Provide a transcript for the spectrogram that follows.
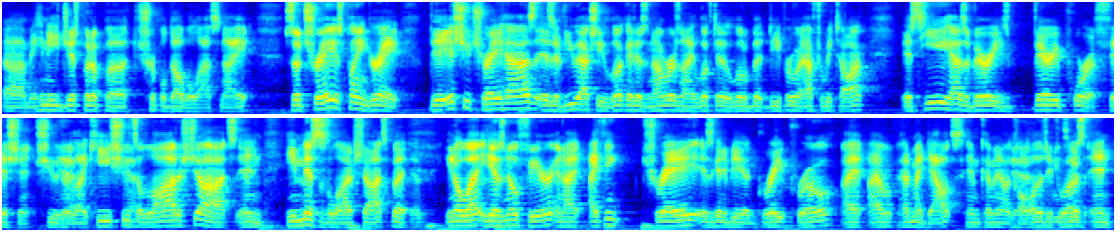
um, and he just put up a triple double last night. So Trae is playing great. The issue Trae has is if you actually look at his numbers, and I looked at it a little bit deeper after we talked, is he has a very very poor efficient shooter. Yeah. Like he shoots Yeah. a lot of shots and he misses a lot of shots, but you know what? He has no fear, and I, I think Trae is going to be a great pro. I, I had my doubts him coming out of Yeah, college if he was, too. and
